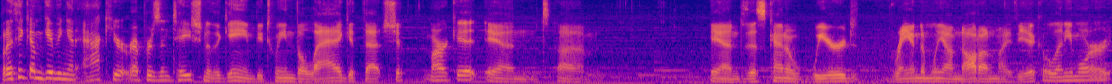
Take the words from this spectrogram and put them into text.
But I think I'm giving an accurate representation of the game between the lag at that ship market and um, and this kind of weird randomly I'm not on my vehicle anymore.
